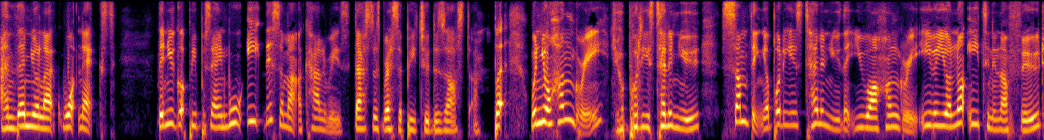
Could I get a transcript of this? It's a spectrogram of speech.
And then you're like, what next? Then you got people saying, well, eat this amount of calories. That's the recipe to disaster. But when you're hungry, your body is telling you something. Your body is telling you that you are hungry. Either you're not eating enough food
